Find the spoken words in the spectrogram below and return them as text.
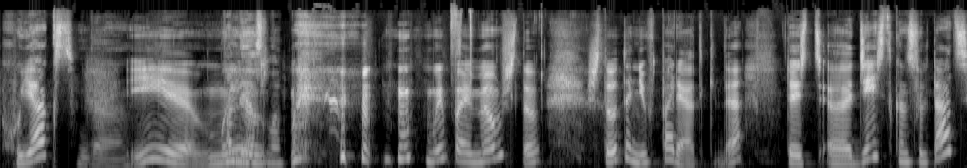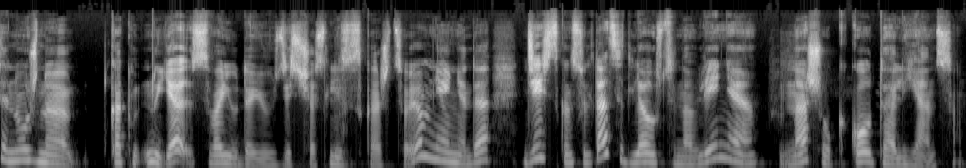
хуякс, да. и мы... Полезла. мы поймем, что что-то не в порядке, да. То есть 10 э, консультаций нужно, как, ну, я свою даю, здесь сейчас Лиза скажет свое мнение, да, 10 консультаций для установления нашего какого-то альянса.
